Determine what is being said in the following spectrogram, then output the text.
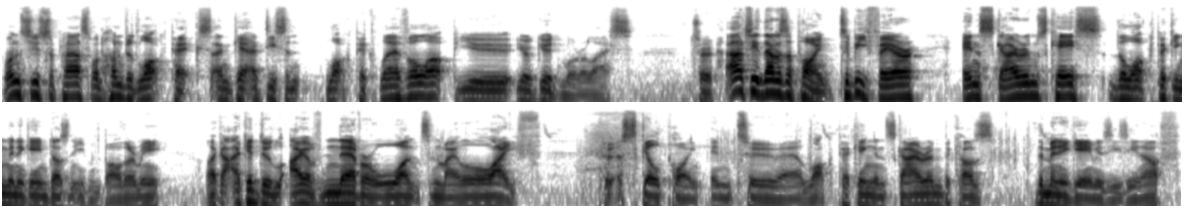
Once you surpass 100 lockpicks and get a decent lockpick level up, you, you're good, more or less. True. Actually, that is a point. To be fair, in Skyrim's case, the lockpicking minigame doesn't even bother me. Like, I could do... I have never once in my life put a skill point into uh, lockpicking in Skyrim because the minigame is easy enough.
